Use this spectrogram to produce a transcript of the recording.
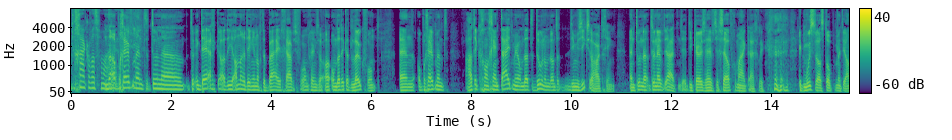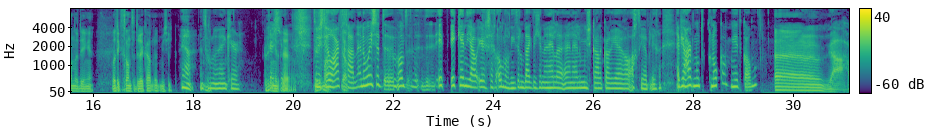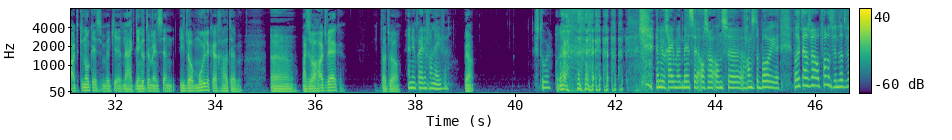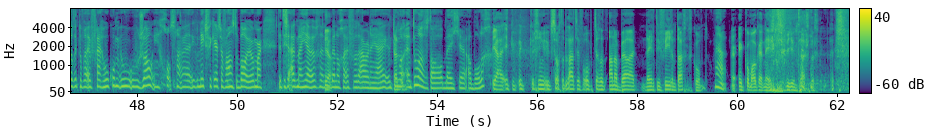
ga- ik er wat van maken? Nou, op een gegeven moment, toen, eh, toen... Ik deed eigenlijk al die andere dingen nog erbij. Grafische vormgeving, zo, omdat ik het leuk vond. En op een gegeven moment had ik gewoon geen tijd meer om dat te doen. Omdat die muziek zo hard ging. En toen, toen heeft... Ja, die keuze heeft zichzelf gemaakt eigenlijk. ik moest wel stoppen met die andere dingen. Omdat ik het gewoon te druk had met muziek. Ja, en toen in één keer... Toen het, is het heel hard Ja. gegaan. En hoe is het, eh, want eh, ik, ik kende jou eerlijk gezegd ook nog niet. En dan blijkt dat je een hele, een hele muzikale carrière al achter je hebt liggen. Heb je hard moeten knokken om hier te komen? Eh, ja, hard knokken is een beetje... Nou, ik denk dat er mensen zijn die het wel moeilijker gehad hebben. Maar het is wel hard werken. Dat wel. En nu kan je ervan leven. Ja. Stoer. En nu ga je met mensen als Hans, eh, Hans de Boy... eh, Wat ik trouwens wel opvallend vind, dat wilde ik nog wel even vragen. Hoe kom je, hoe, hoezo in godsnaam... eh, Ik niks verkeerds over Hans de Boy, hoor. Maar dit is uit mijn jeugd. En Ja. ik ben nog even wat ouder dan jij. En toen, Ja, en toen was het al een beetje abollig. Ja, ik, ik, ging, ik zocht het laatst even op. Ik zeg dat Annabel uit 1984 komt. Ja. Ik kom ook uit 1984.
